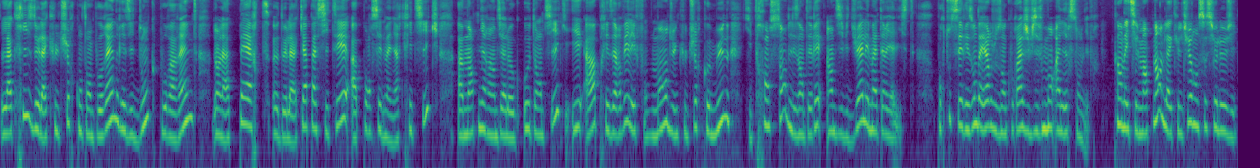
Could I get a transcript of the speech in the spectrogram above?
la crise de la culture contemporaine réside donc pour Arendt dans la perte de la capacité à penser de manière critique, à maintenir un dialogue authentique et à préserver les fondements d'une culture commune qui transcende les intérêts individuels et matérialistes. Pour toutes ces raisons d'ailleurs, je vous encourage vivement à lire son livre. Qu'en est-il maintenant de la culture en sociologie?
